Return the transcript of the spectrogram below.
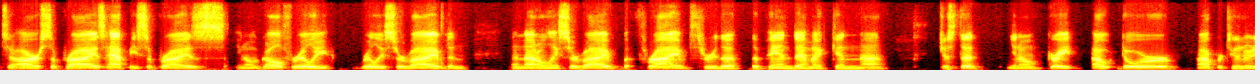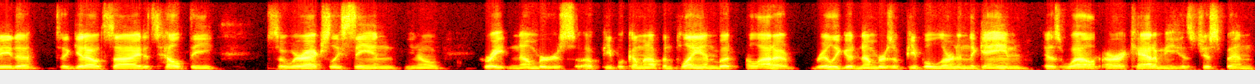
to our surprise happy surprise you know golf really really survived and and not only survived but thrived through the the pandemic and uh, just a you know great outdoor opportunity to to get outside. It's healthy. So we're actually seeing you know great numbers of people coming up and playing, but a lot of really good numbers of people learning the game as well. Our academy has just been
